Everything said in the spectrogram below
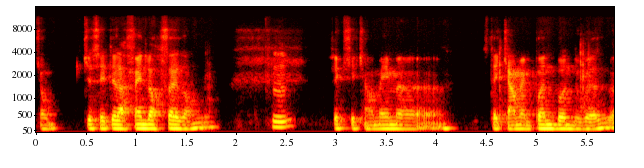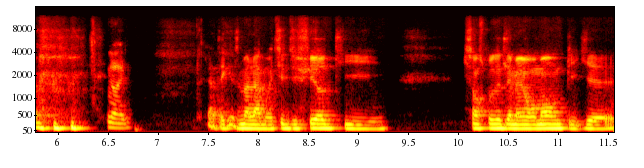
qui ont, que c'était la fin de leur saison. Mm. Fait que c'est quand même c'était quand même pas une bonne nouvelle. ouais. Quand quasiment la moitié du field qui, sont supposés être les meilleurs au monde, puis que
